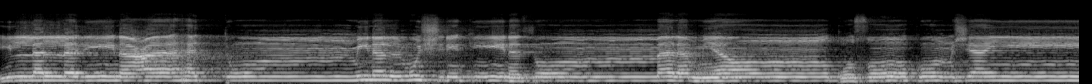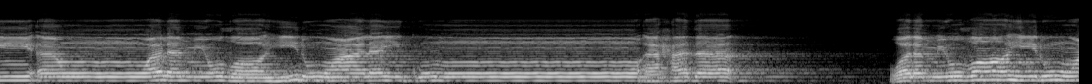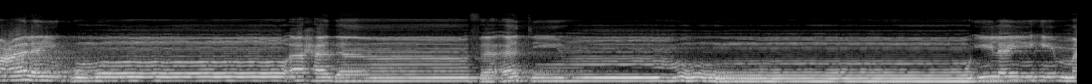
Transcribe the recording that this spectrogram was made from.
إلا الذين عاهدتم من المشركين ثم لم ينقصوكم شيئا ولم يظاهروا عليكم أحدا ولم يظاهروا عليكم أحدا فأتموا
